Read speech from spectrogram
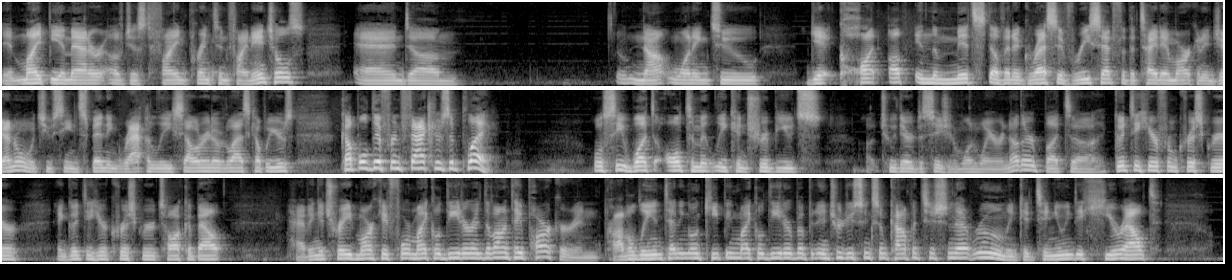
It might be a matter of just fine print and financials and um, not wanting to get caught up in the midst of an aggressive reset for the tight end market in general, which you've seen spending rapidly accelerate over the last couple years. A couple different factors at play. We'll see what ultimately contributes uh, to their decision one way or another. But uh, good to hear from Chris Grier and good to hear Chris Grier talk about having a trade market for Michael Deiter and DeVante Parker and probably intending on keeping Michael Deiter, but introducing some competition in that room and continuing to hear out –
